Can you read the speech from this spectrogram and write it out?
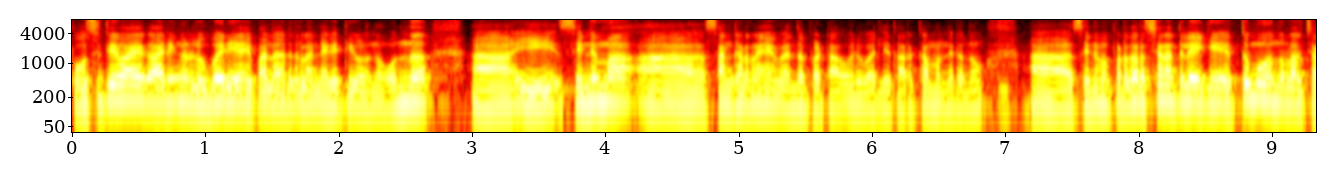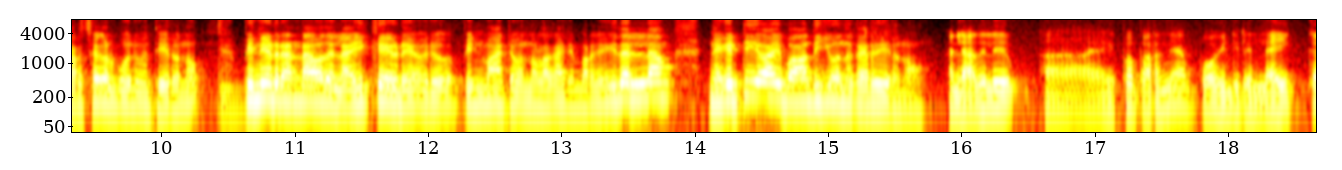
പോസിറ്റീവായ കാര്യങ്ങളിലുപരിയായി പലതരത്തിലുള്ള നെഗറ്റീവുകൾ വന്നു ഒന്ന് ഈ സിനിമ സംഘടനയെ ബന്ധപ്പെട്ട ഒരു വലിയ തർക്കം വന്നിരുന്നു. സിനിമ പ്രദർശനത്തിലേക്ക് എത്തുമോ എന്നുള്ള ചർച്ചകൾ പോലും എത്തിയിരുന്നു പിന്നീട് രണ്ടാമത് ലൈക്കയുടെ ഒരു പിന്മാറ്റം എന്നുള്ള കാര്യം പറഞ്ഞു. ഇതെല്ലാം നെഗറ്റീവായി ബാധിക്കുമെന്ന് കരുതിയിരുന്നോ? അല്ല അതിൽ ഇപ്പോൾ പറഞ്ഞ പോയിന്റിൽ ലൈക്ക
